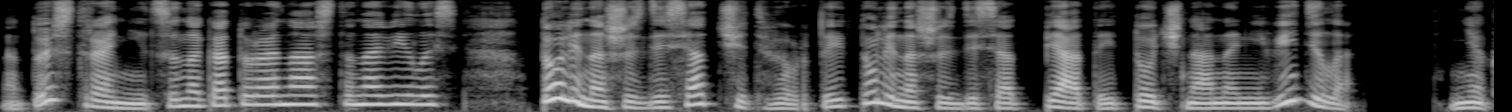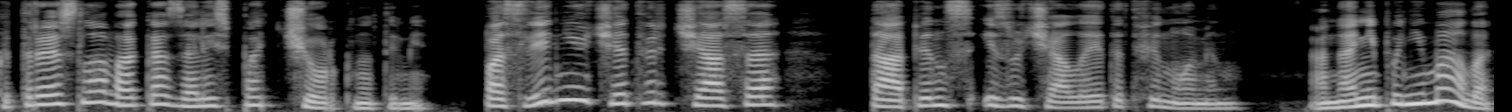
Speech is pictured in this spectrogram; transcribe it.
На той странице, на которой она остановилась, то ли на 64-й, то ли на 65-й, точно она не видела, некоторые слова казались подчеркнутыми. Последнюю четверть часа Таппинс изучала этот феномен. Она не понимала,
